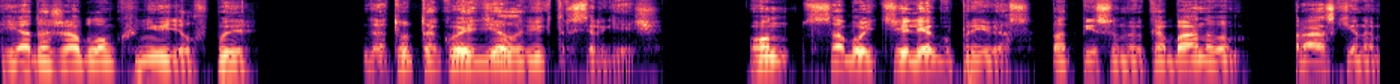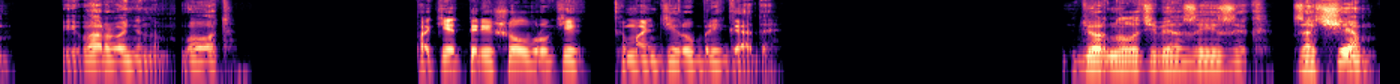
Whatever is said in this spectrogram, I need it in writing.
Я даже обломков не видел, в пыль. «Да тут такое дело, Виктор Сергеевич. Он с собой телегу привез, подписанную Кабановым, Раскиным и Ворониным. Вот». Пакет перешел в руки командиру бригады. «Дернуло тебя за язык. Зачем?»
